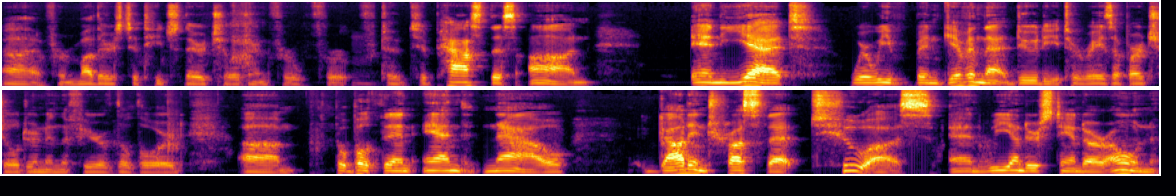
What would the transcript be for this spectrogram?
uh, for mothers to teach their children, for for mm. to to pass this on, and yet where we've been given that duty to raise up our children in the fear of the Lord, um, but both then and now, God entrusts that to us, and we understand our own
